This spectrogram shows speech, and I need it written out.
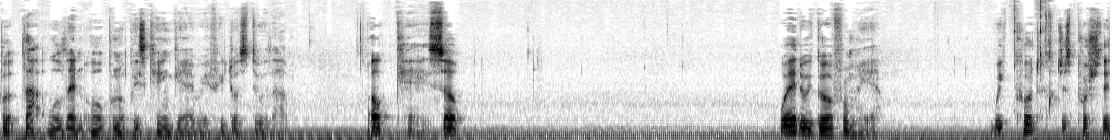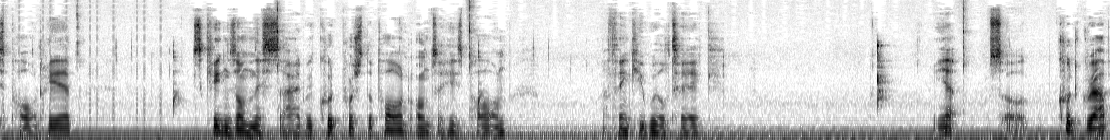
but that will then open up his king area if he does do that. Okay, so where do we go from here? We could just push this pawn here. His king's on this side. We could push the pawn onto his pawn. I think he will take. Yep, so could grab.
